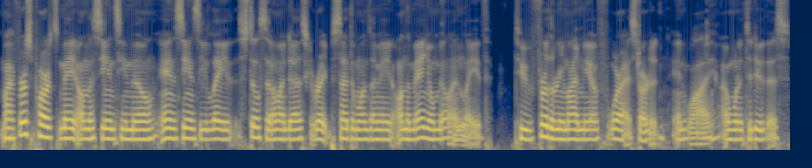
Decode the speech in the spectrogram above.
My first parts made on the CNC mill and CNC lathe still sit on my desk right beside the ones I made on the manual mill and lathe to further remind me of where I started and why I wanted to do this.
